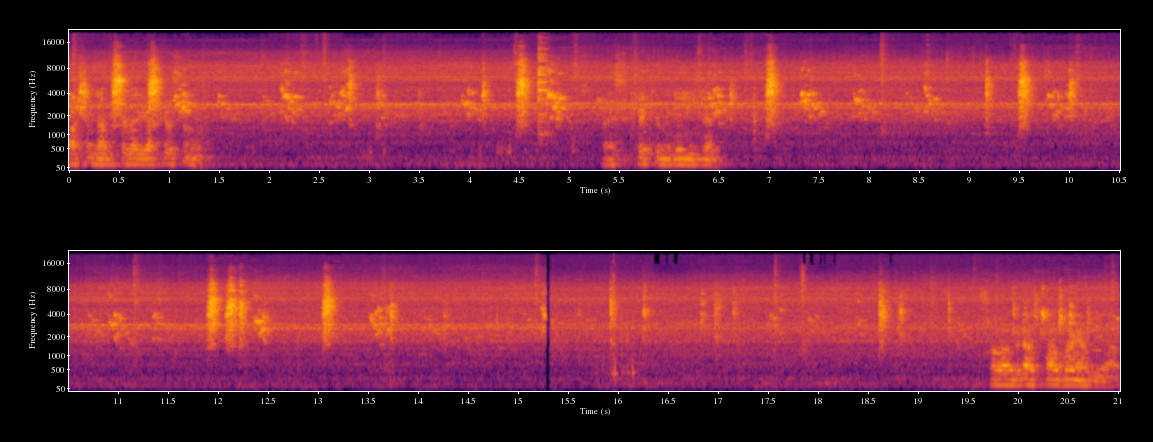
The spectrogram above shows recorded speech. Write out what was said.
başında bir şeyler yapıyorsun ya. Ben şu kekimi de yiyeceğim. Soba biraz fazla yandı ya.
